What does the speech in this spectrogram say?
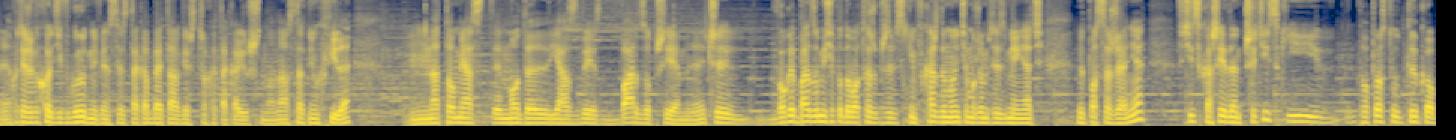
E, chociaż wychodzi w grudniu, więc to jest taka beta, wiesz, trochę taka już no, na ostatnią chwilę. Natomiast model jazdy jest bardzo przyjemny. Czy w ogóle bardzo mi się podoba to, że przede wszystkim w każdym momencie możemy sobie zmieniać wyposażenie. Wciskasz jeden przycisk i po prostu tylko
